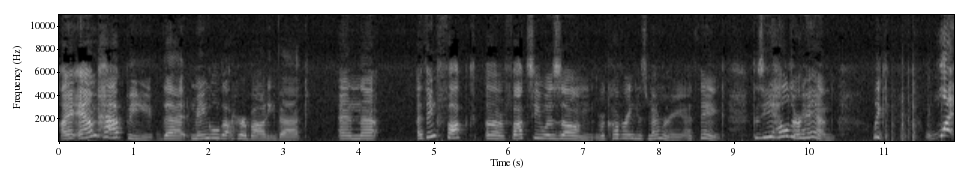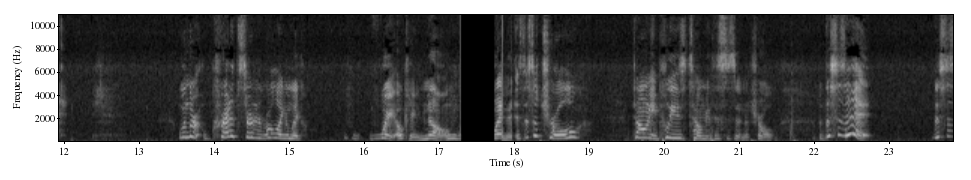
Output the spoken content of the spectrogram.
I am happy that Mangle got her body back, and that I think Fox, uh, Foxy was um, recovering his memory. I think, cause he held her hand. Like, what? When the credits started rolling, I'm like, wait, okay, no, wait, is this a troll? Tony, please tell me this isn't a troll. But this is it. This is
